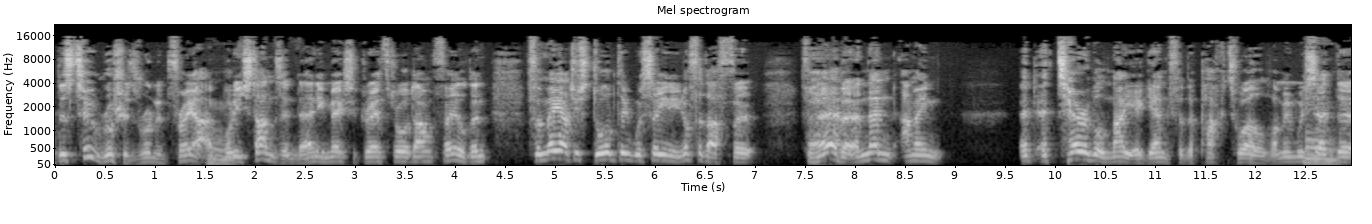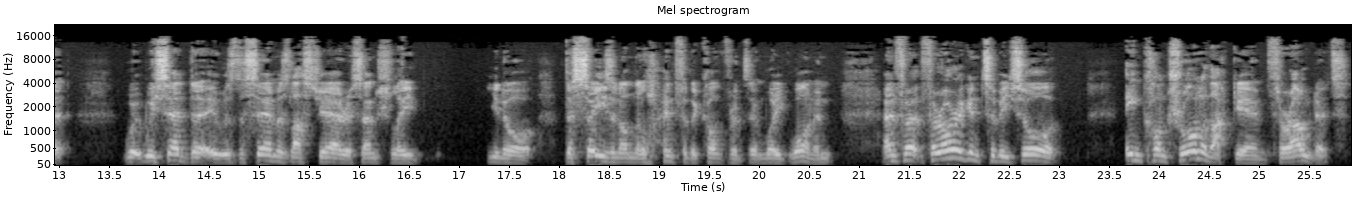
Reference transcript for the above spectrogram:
there's two rushes running free at him, mm. but he stands in there and he makes a great throw downfield. And for me, I just don't think we're seeing enough of that for for Herbert. And then, I mean, a, a terrible night again for the Pac-12. I mean, we mm. said that we, we said that it was the same as last year, essentially. You know, the season on the line for the conference in week one, and and for for Oregon to be so in control of that game throughout it.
